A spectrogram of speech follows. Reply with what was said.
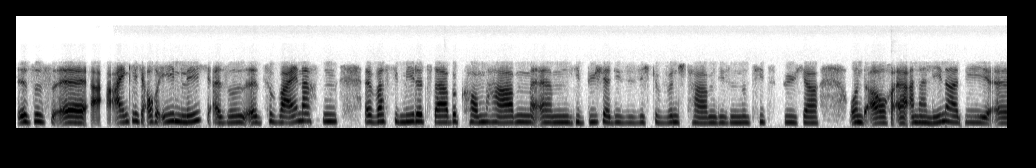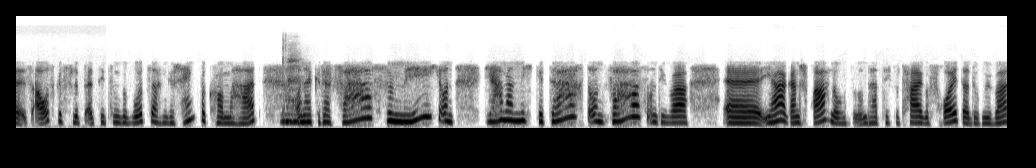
äh, ist es äh, eigentlich auch ähnlich. Also äh, zu Weihnachten, äh, was die Mädels da bekommen haben, ähm, die Bücher, die sie sich gewünscht haben, diese Notizbücher und auch äh, Annalena, die äh, ist ausgeflippt, als sie zum Geburtstag ein Geschenk bekommen hat mhm. und hat gedacht, was für mich? Und die haben an mich gedacht und was? Und die war äh, ja ganz sprachlos und hat sich total gefreut darüber.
